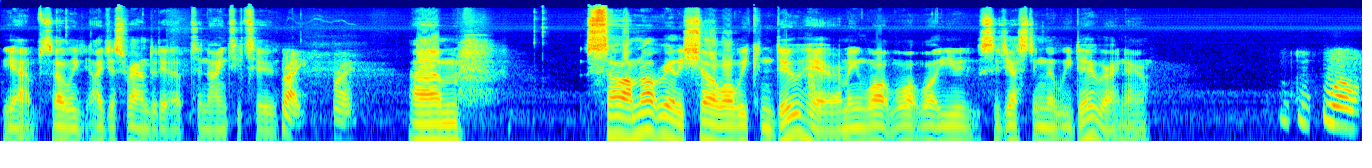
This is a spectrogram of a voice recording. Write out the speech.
yeah. So we, I just rounded it up to 92. Right, right. Um, so I'm not really sure what we can do here. I mean, what, what, what are you suggesting that we do right now? Well,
